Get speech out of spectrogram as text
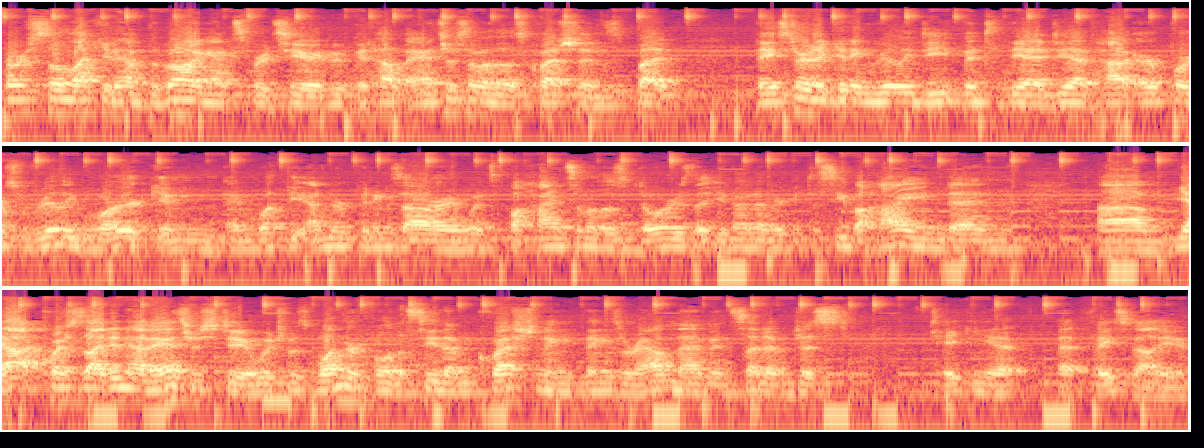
We're so lucky to have the Boeing experts here who could help answer some of those questions, but they started getting really deep into the idea of how airports really work and, and what the underpinnings are and what's behind some of those doors that you don't ever get to see behind. And um, yeah, questions I didn't have answers to, which was wonderful to see them questioning things around them instead of just taking it at face value.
